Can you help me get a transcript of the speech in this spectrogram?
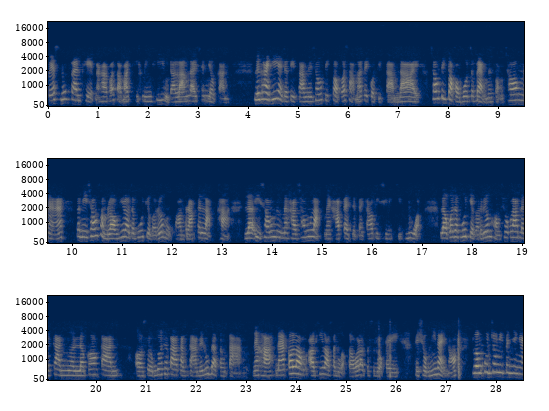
Facebook Fanpage นะคะ ก็สามารถคลิกลิงก์ที่อยู่ด้านล่างได้เช่นเดียวกัน หรือใครที่อยากจะติดตามในช่อง TikTok ก็สามารถไปกดติดตามได้ ช่อง TikTok ของโบจะแบ่งเป็น 2 ช่องนะจะมีช่องสำรองที่เราจะพูดเกี่ยวกับเรื่องของความรักเป็นหลักค่ะ แล้วอีกช่องหนึ่งนะคะ ช่องหลักนะคะ 8789พิกชีวิตคิดบวก เราก็จะพูดเกี่ยวกับเรื่องของโชคลาภและการเงิน แล้วก็การเสริมดวงชะตาต่างๆ ในรูปแบบต่างๆนะคะนะก็ลองเอาที่เราสะดวกแต่ว่าเราจะสะดวกไปไปชมที่ไหนเนาะดวงคุณช่วงนี้เป็นยังไง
